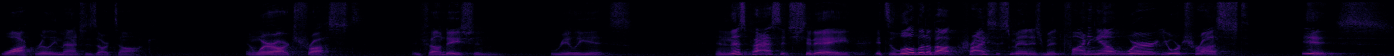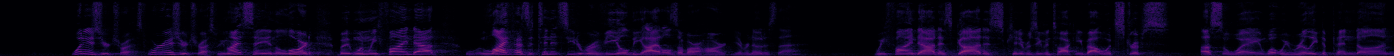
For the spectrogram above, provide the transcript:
walk really matches our talk and where our trust and foundation really is. And in this passage today, it's a little bit about crisis management, finding out where your trust is. What is your trust? Where is your trust? We might say in the Lord, but when we find out, life has a tendency to reveal the idols of our heart. You ever notice that? We find out as God, as Kenny was even talking about, what strips us away, what we really depend on,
